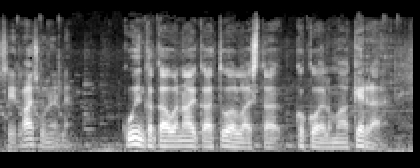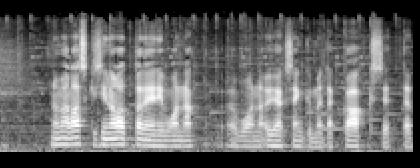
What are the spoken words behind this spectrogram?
sillä suunnilleen. Kuinka kauan aikaa tuollaista kokoelmaa kerää? No mä laskisin aloittaneeni vuonna, vuonna 1992, että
